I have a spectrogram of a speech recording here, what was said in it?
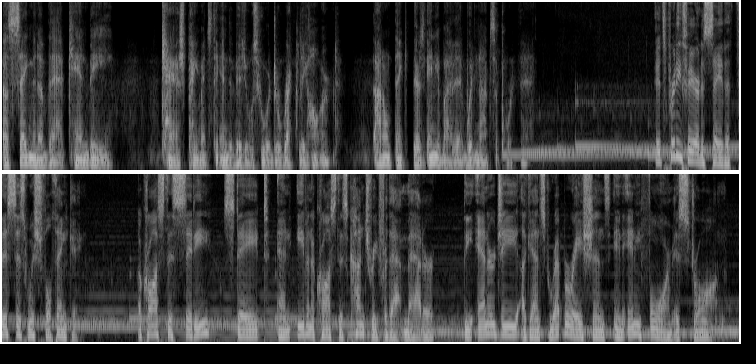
a segment of that can be cash payments to individuals who are directly harmed i don't think there's anybody that would not support that It's pretty fair to say that this is wishful thinking. Across this city, state, and even across this country for that matter, the energy against reparations in any form is strong.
